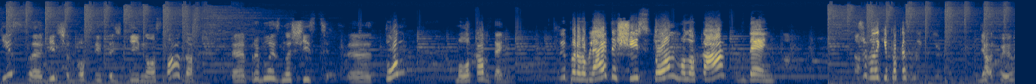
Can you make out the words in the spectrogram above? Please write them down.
кіз, е, більше 2 тисяч дійного стада, е, приблизно 6 е, тонн молока в день. Ви переробляєте 6 тонн молока в день. Дуже великі показники. Дякую.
